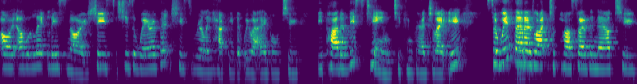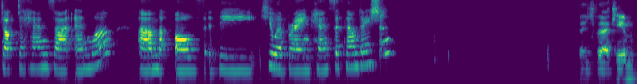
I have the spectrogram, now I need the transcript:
I, I will let Liz know. She's she's aware of it. She's really happy that we were able to be part of this team to congratulate you. So with that, I'd like to pass over now to Dr. Hamza Anwar um, of the Cure Brain Cancer Foundation. Thank you for that, Kim.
